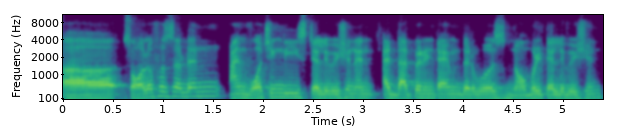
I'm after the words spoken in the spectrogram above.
uh, so all of a sudden i'm watching these television and at that point in time there was normal television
